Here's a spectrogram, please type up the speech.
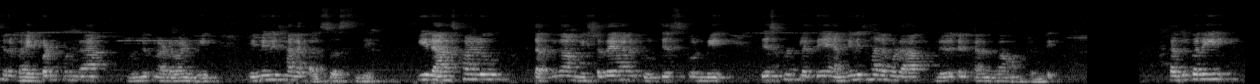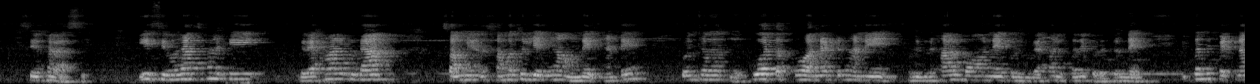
సరే భయపడకుండా ముందుకు నడవండి. ఎన్ని విధాలు కలిసి వస్తుంది. ఈ రాశి వాళ్ళు చక్కగా మీ ఇష్టదైవాన్ని పూజ చేసుకోండి. చేసుకున్నట్లయితే అన్ని విధాలు కూడా ప్రయోజనకరంగా ఉంటుంది. తదుపరి సింహరాశి. ఈ సింహరాశి వాళ్ళకి గ్రహాలు కూడా సమయ సమతుల్యంగా ఉన్నాయి. అంటే కొంచెం ఎక్కువ తక్కువ అన్నట్టుగానే కొన్ని గ్రహాలు బాగున్నాయి కొన్ని గ్రహాలు ఇబ్బంది పెడుతున్నాయి. ఇబ్బంది పెట్టినా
